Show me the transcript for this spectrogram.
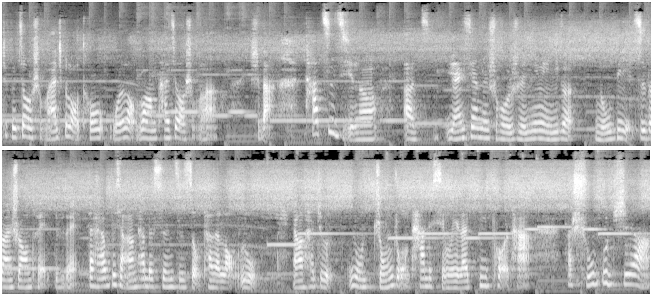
这个叫什么啊？这个老头我老忘他叫什么了，是吧？他自己呢？啊，原先的时候是因为一个奴婢自断双腿，对不对？但还不想让他的孙子走他的老路，然后他就用种种他的行为来逼迫他。他殊不知啊，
